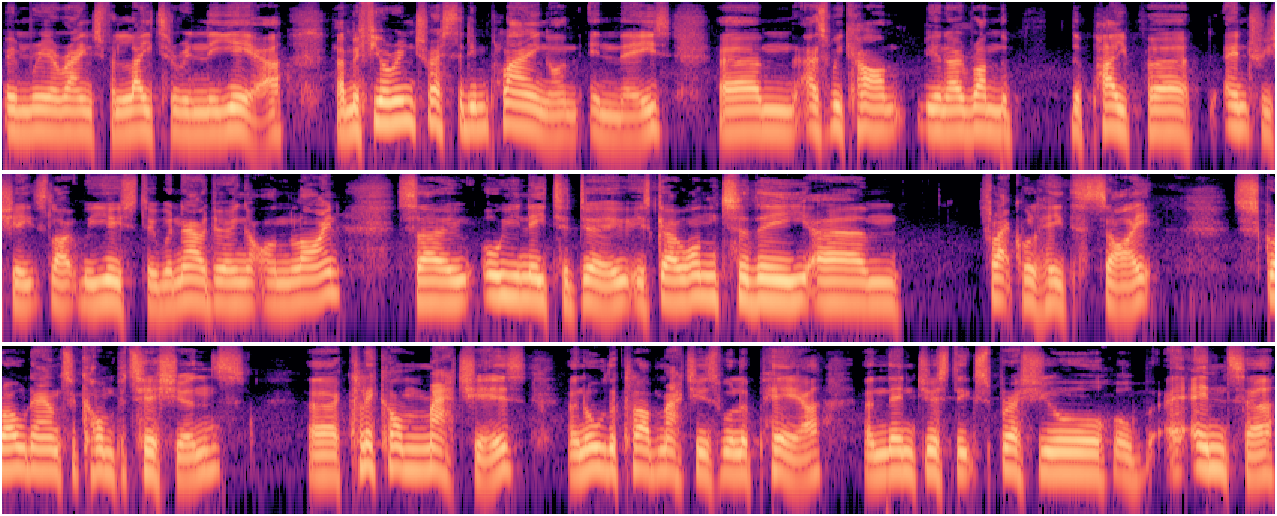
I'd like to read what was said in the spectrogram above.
been rearranged for later in the year. Um, if you're interested in playing on in these, um, as we can't, you know, run the the paper entry sheets like we used to. We're now doing it online. So all you need to do is go on to the um, Flackwell Heath site, scroll down to competitions, uh, click on matches and all the club matches will appear and then just express your or enter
